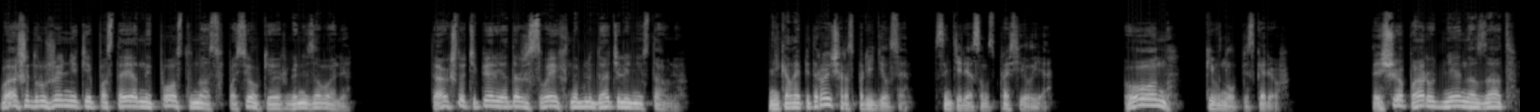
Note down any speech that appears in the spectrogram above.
Ваши дружинники постоянный пост у нас в поселке организовали. Так что теперь я даже своих наблюдателей не ставлю». «Николай Петрович распорядился?» — с интересом спросил я. «Он», — кивнул Пискарев. «Еще пару дней назад.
